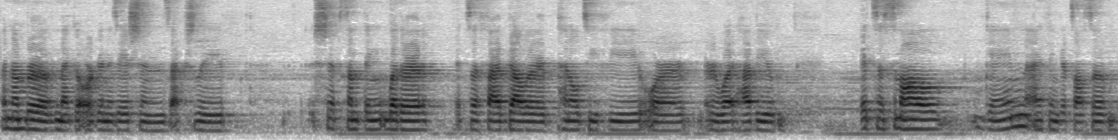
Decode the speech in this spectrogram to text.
a number of mega organizations actually shift something, whether it's a five dollar penalty fee or or what have you. It's a small gain. I think it's also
